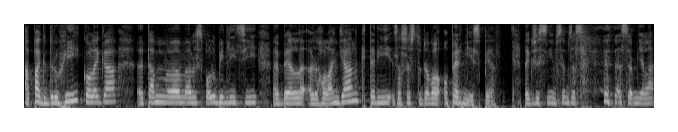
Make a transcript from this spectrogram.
A pak druhý kolega, eh, tam spolubydlící, byl Holandian, který zase studoval operní zpěv. Takže s ním jsem zase, zase měla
